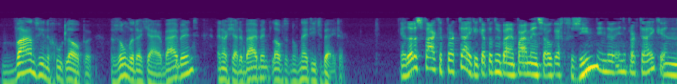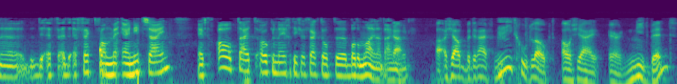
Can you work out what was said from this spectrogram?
waanzinnig goed lopen zonder dat jij erbij bent. En als jij erbij bent, loopt het nog net iets beter. Ja, dat is vaak de praktijk. Ik heb dat nu bij een paar mensen ook echt gezien in de, in de praktijk. En uh, de, effect van er niet zijn heeft altijd ook een negatief effect op de bottom line uiteindelijk. Ja. Als jouw bedrijf niet goed loopt als jij er niet bent,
